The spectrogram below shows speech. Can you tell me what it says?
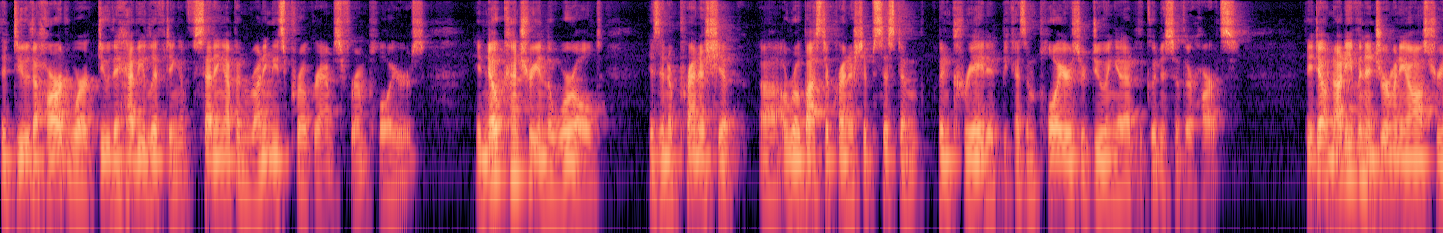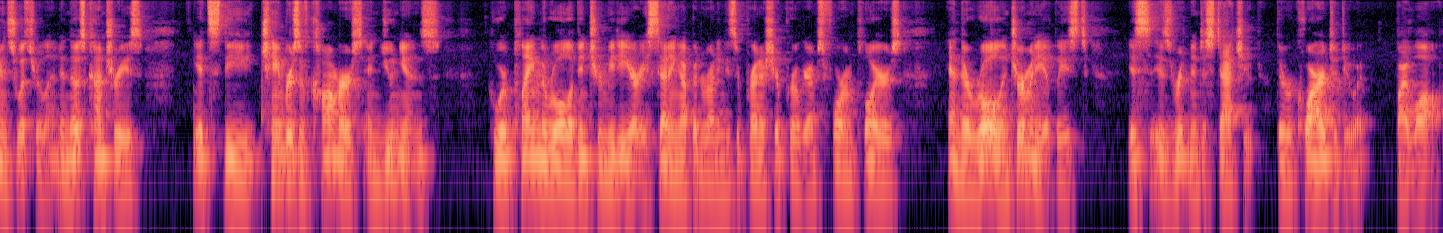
that do the hard work, do the heavy lifting of setting up and running these programs for employers. In no country in the world is an apprenticeship uh, a robust apprenticeship system been created because employers are doing it out of the goodness of their hearts. They don't, not even in Germany, Austria, and Switzerland. In those countries, it's the chambers of commerce and unions who are playing the role of intermediary, setting up and running these apprenticeship programs for employers. And their role in Germany, at least, is, is written into statute. They're required to do it by law.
